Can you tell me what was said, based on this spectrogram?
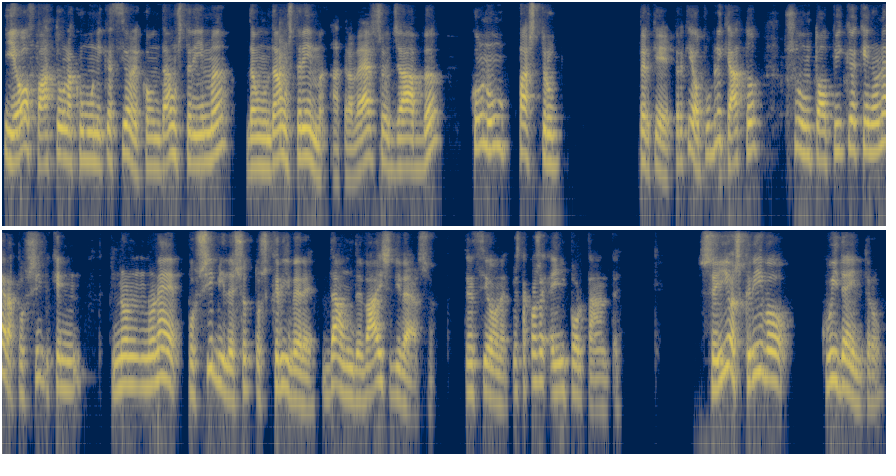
io ho fatto una comunicazione con downstream, da un downstream attraverso il Jab con un pass-through. Perché? Perché ho pubblicato su un topic che non era possibile, che non, non è possibile sottoscrivere da un device diverso. Attenzione, questa cosa è importante. Se io scrivo qui dentro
